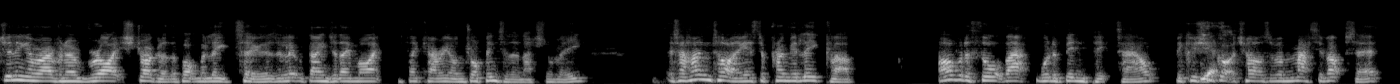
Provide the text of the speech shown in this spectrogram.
Gillingham are having a right struggle at the bottom of League Two. There's a little danger they might, if they carry on, drop into the National League. It's a home tie against a Premier League club. I would have thought that would have been picked out because you've Yes. got a chance of a massive upset,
